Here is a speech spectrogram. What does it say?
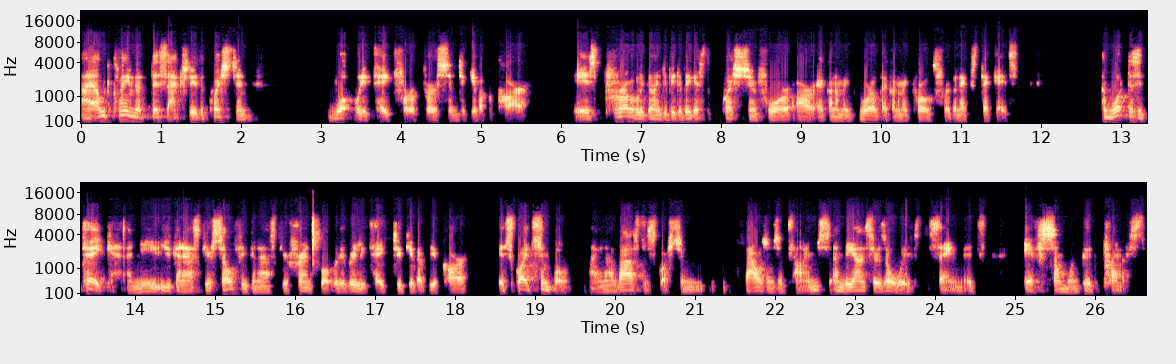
I, I would claim that this actually the question what would it take for a person to give up a car is probably going to be the biggest question for our economic world economic growth for the next decades. And what does it take? And you, you can ask yourself, you can ask your friends, what would it really take to give up your car? It's quite simple. I mean, I've asked this question thousands of times, and the answer is always the same. It's if someone could promise.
